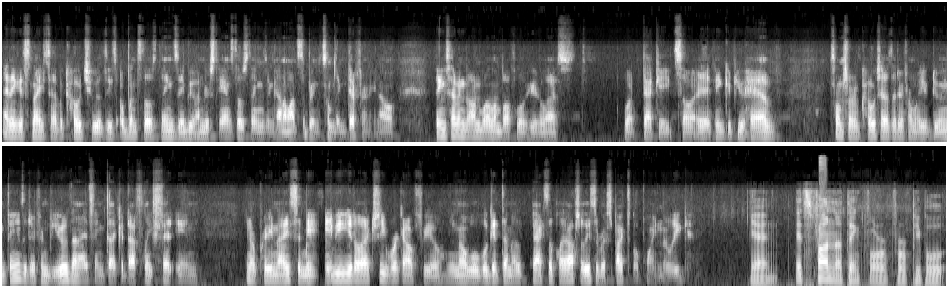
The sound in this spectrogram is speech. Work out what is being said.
I think it's nice to have a coach who at least opens those things, maybe understands those things, and kind of wants to bring something different. You know, things haven't gone well in Buffalo here the last what decade. So I think if you have some sort of coach that has a different way of doing things, a different view, then I think that could definitely fit in, you know, pretty nice, and maybe it'll actually work out for you. You know, we'll we'll get them back to the playoffs, or at least a respectable point in the league. Yeah, and it's fun, I think, for for people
